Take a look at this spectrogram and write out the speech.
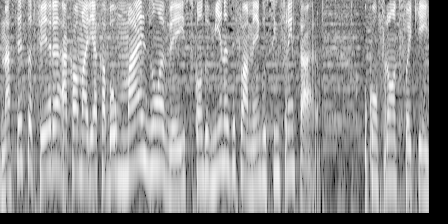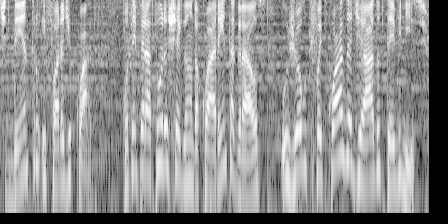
Na sexta-feira, a calmaria acabou mais uma vez quando Minas e Flamengo se enfrentaram. O confronto foi quente dentro e fora de quadro. Com temperatura chegando a 40 graus, o jogo que foi quase adiado teve início.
